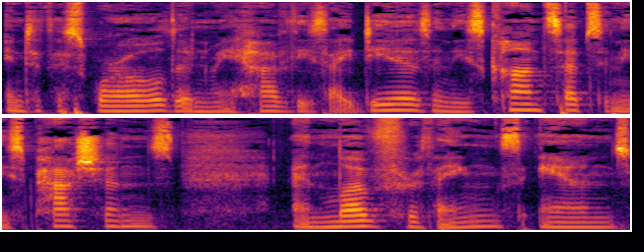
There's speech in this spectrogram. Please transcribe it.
into this world, and we have these ideas and these concepts and these passions and love for things, and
